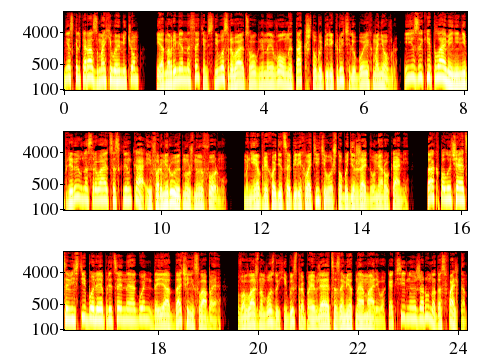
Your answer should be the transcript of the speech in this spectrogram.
Несколько раз взмахиваю мечом, и одновременно с этим с него срываются огненные волны так, чтобы перекрыть любой их маневр. Языки пламени непрерывно срываются с клинка и формируют нужную форму. Мне приходится перехватить его, чтобы держать двумя руками. Так получается вести более прицельный огонь, да и отдача не слабая. Во влажном воздухе быстро появляется заметная марево, как сильную жару над асфальтом.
